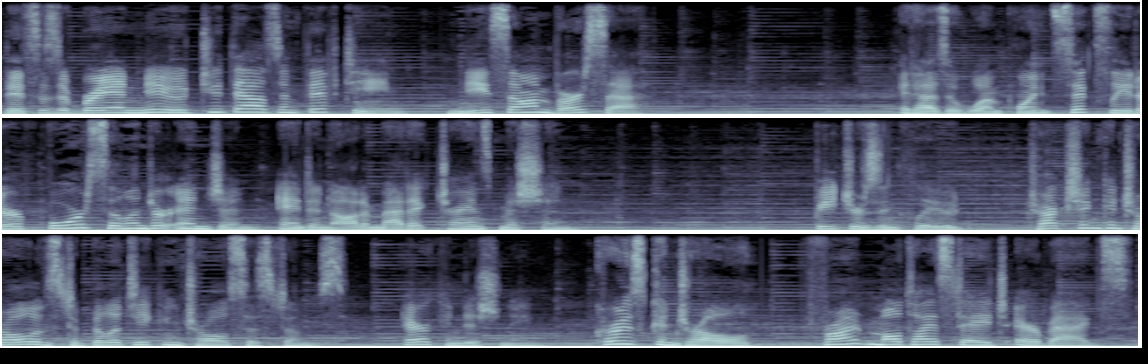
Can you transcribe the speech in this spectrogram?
This is a brand new 2015 Nissan Versa. It has a 1.6 liter four cylinder engine and an automatic transmission. Features include traction control and stability control systems, air conditioning, cruise control, front multi stage airbags,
